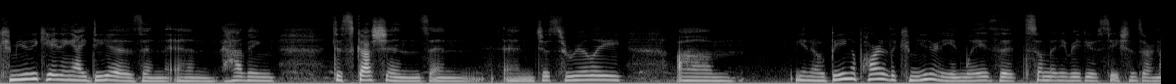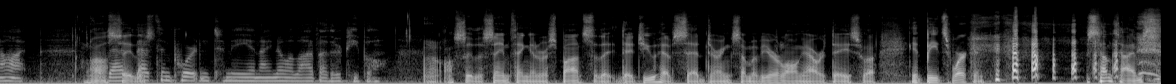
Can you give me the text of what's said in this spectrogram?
communicating ideas and, and having discussions and and just really um, you know being a part of the community in ways that so many radio stations are not. Well, so that, that's important to me, and I know a lot of other people. Uh, I'll say the same thing in response to that that you have said during some of your long hour days. Well, it beats working. sometimes,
